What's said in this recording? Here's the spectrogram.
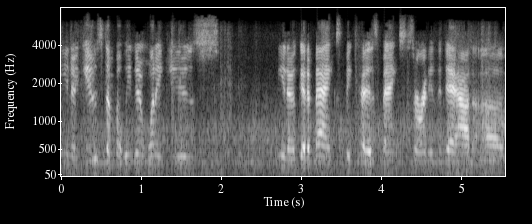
you know, use them, but we didn't want to use, you know, get a Banks because Banks is already the dad of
